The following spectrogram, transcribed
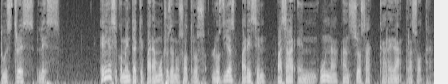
to Stress Less. En ella se comenta que para muchos de nosotros los días parecen pasar en una ansiosa carrera tras otra.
